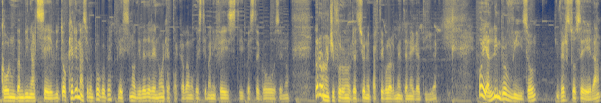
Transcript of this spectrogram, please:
con bambini al seguito, che rimasero un poco perplessi no, di vedere noi che attaccavamo questi manifesti, queste cose, no? però non ci furono reazioni particolarmente negative. Poi all'improvviso verso sera,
